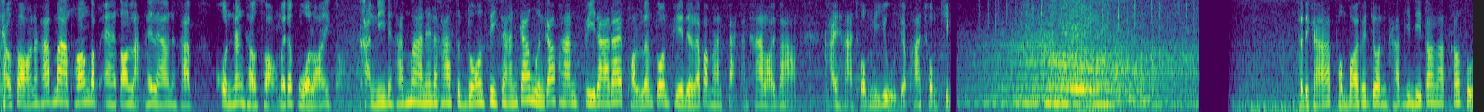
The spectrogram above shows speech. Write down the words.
แถว2นะครับมาพร้อมกับแอร์ตอนหลังให้แล้วนะครับ คนนั่งแถว 2 ไม่ต้องกลัวร้อนอีกต่อ คันนี้นะครับมาในราคาสุดโดน 499,000 ฟรีดาวได้ผ่อนเริ่มต้นเพียงเดือนละประมาณ 8,500 บาท ใครหาชมนี้อยู่อย่าพลาดชมคลิปสวัสดีครับ ผมบอยเพชรยนต์ครับ ยินดีต้อนรับเข้าสู่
